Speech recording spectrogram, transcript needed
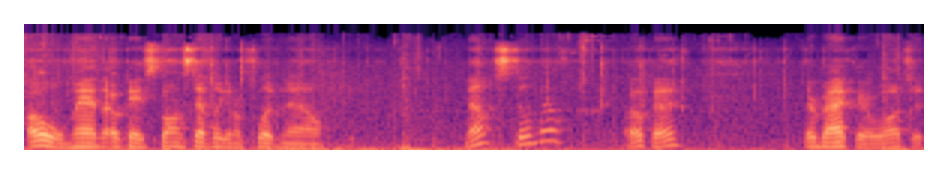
Oh man, okay, spawn's definitely gonna flip now. No? Still no? Okay. They're back there, watch it.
